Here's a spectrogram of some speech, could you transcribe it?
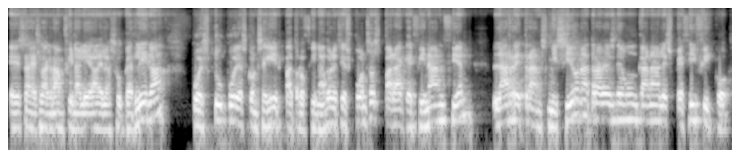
esa es la gran finalidad de la Superliga, pues tú puedes conseguir patrocinadores y sponsors para que financien la retransmisión a través de un canal específico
